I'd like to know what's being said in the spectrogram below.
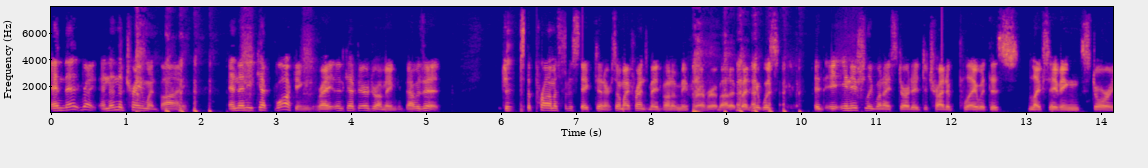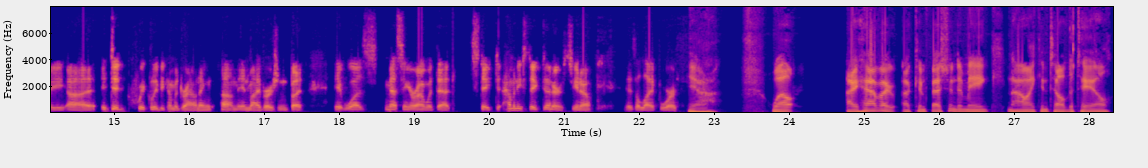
and then right, and then the train went by, and then he kept walking, right, and kept air drumming. That was it. Just the promise of a steak dinner. So my friends made fun of me forever about it, but it was it, it, initially when I started to try to play with this life-saving story. Uh, it did quickly become a drowning um, in my version, but it was messing around with that steak. Di- How many steak dinners, you know, is a life worth? Yeah. Well, I have a, a confession to make. Now I can tell the tale.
